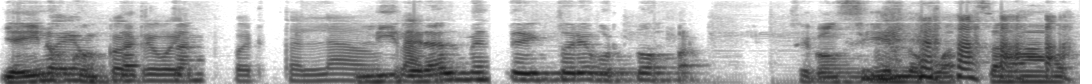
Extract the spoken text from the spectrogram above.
y ahí nos contactan literalmente Victoria por todas partes se consiguen los WhatsApp,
